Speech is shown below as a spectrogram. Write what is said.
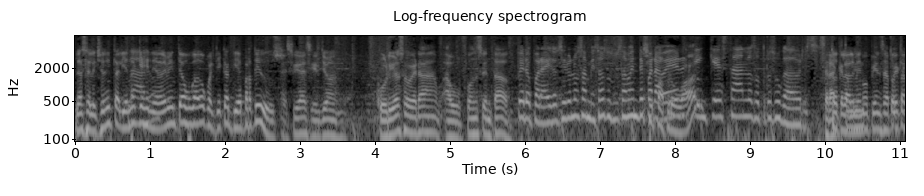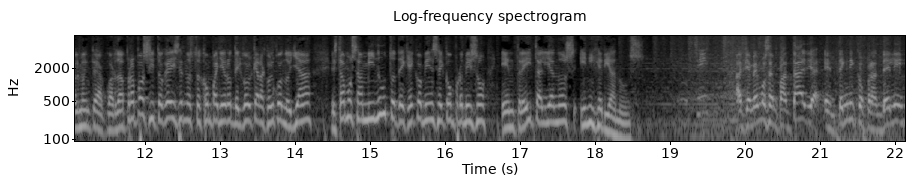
la selección italiana, Claro. que generalmente ha jugado cualquier cantidad de partidos. Eso iba a decir John. Curioso ver a, a Buffon sentado. Pero para eso sirven los amistosos, justamente Sí, para para ver probar. en qué están los otros jugadores. ¿Será que lo mismo piensa Peque? Totalmente de acuerdo. A propósito, ¿qué dicen nuestros compañeros del Gol Caracol cuando ya estamos a minutos de que comience el compromiso entre italianos y nigerianos? A quien vemos en pantalla, el técnico Prandelli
